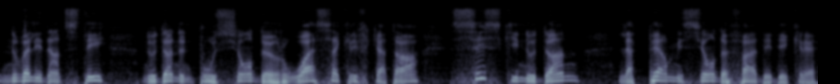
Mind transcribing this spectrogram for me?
nouvelle identité nous donne une position de roi sacrificateur. C'est ce qui nous donne la permission de faire des décrets.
